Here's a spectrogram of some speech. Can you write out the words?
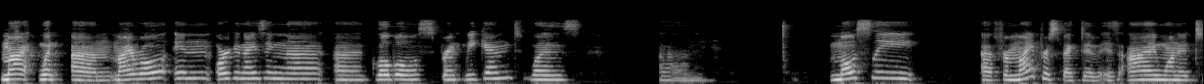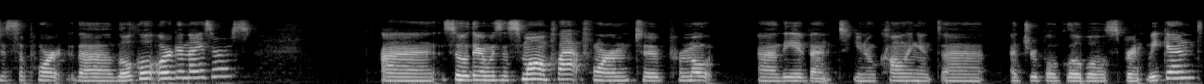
my when um, my role in organizing the uh, global sprint weekend was um, mostly uh, from my perspective is I wanted to support the local organizers. Uh, so there was a small platform to promote uh, the event, you know, calling it uh, a Drupal Global Sprint Weekend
